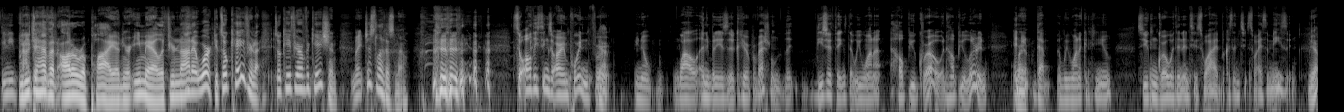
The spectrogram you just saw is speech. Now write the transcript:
You need. You need to have an auto reply on your email if you're not at work. It's okay if you're not. It's okay if you're on vacation. right. Just let us know. So all these things are important for Yeah. you know while anybody is a career professional. th- These are things that we want to help you grow and help you learn, and Right. you, that and we want to continue so you can grow within NCSY because NCSY is amazing. Yep.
